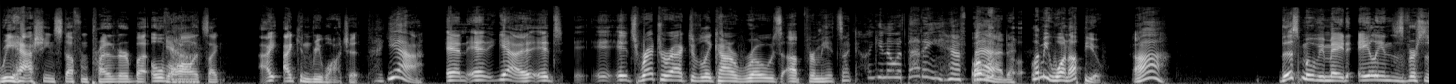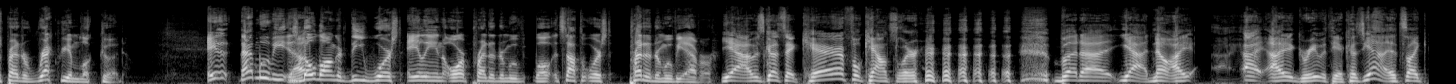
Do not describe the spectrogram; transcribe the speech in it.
rehashing stuff from Predator, but overall, Yeah. it's like I, I can rewatch it. Yeah. And, and yeah, it's it's retroactively kind of rose up for me. It's like, oh, you know what? That ain't half Well, bad. let, let me one up you. ah, This movie made Aliens versus Predator Requiem look good. A- that movie is Yep. no longer the worst Alien or Predator movie. Well, it's not the worst Predator movie ever. Yeah, I was gonna say careful, counselor. but uh, yeah, no, I I, I agree with you because yeah, it's like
